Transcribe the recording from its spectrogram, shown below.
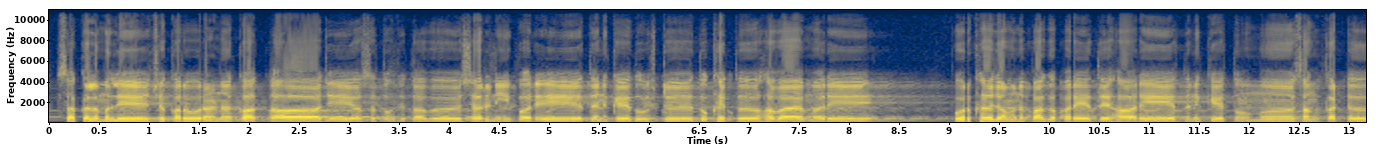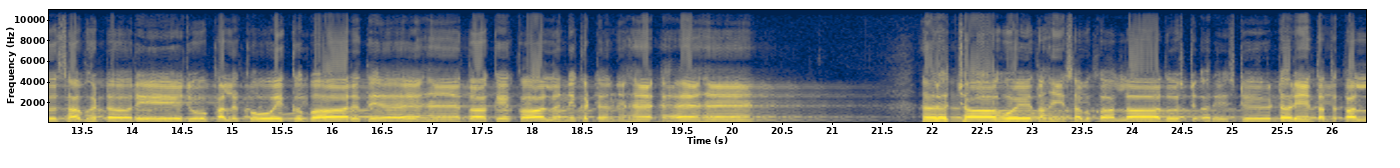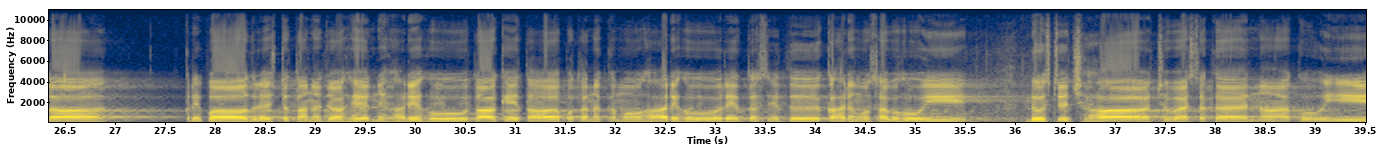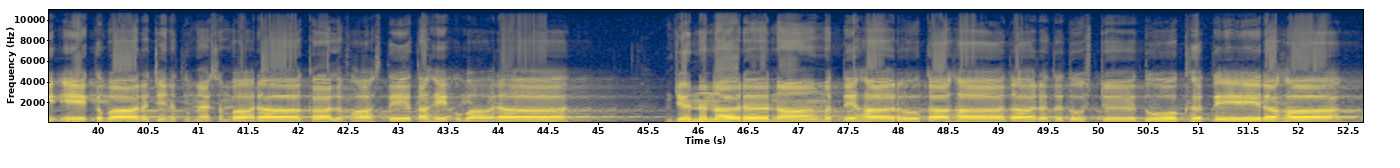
ਸਕਲ ਮਲੇਛ ਕਰੋ ਰਣ ਘਾਤਾ, ਜੇ ਅਸ ਤੁਜ ਤਵ ਸ਼ਰਨੀ ਪਰੇ, ਤਿਨ ਕੇ ਦੁਸ਼ਟ ਦੁਖਿਤ ਹਵੈ ਮਰੇ। ਪੁਰਖ ਜਮਨ ਪਗ ਪਰੇ ਤਿਹਾਰੇ, ਤਿਨ ਕੇ ਤੁਮ ਸੰਕਟ ਸਭ ਹਟਾਰੇ ਜੋ ਕਲ ਕੋ ਇੱਕ ਬਾਰ ਤੇ ਹੈ ਤਾਕੇ ਕਾਲ ਨਿਕਟ ਨਹਿ ਐ ਹੈ। ਰੱਛਾ ਹੋਏ ਤਹੀਂ ਸਭ ਕਾਲਾ, ਦੁਸ਼ਟ ਅਰਿਸ਼ਟ ਟਰੇ ਤਤਕਾਲਾ। ਕਿਰਪਾ ਦ੍ਰਿਸ਼ਟ ਤਨ ਜਾਹੇ, ਨਿਹਰੇ ਹੋ ਤਾਕੇ ਤਾਪ ਤਨ ਕਮੋ ਹਾਰੇ ਹੋ, ਰਿੱਧ ਸਿੱਧ ਕਰਮ ਸਭ ਹੋਈ। ਦੁਸ਼ਟ ਛਾ ਛੁਵੈ ਸਕੈ ਨਾ ਕੋਈ, ਏਕ ਬਾਰ ਜਿਨ ਤੁਮੈ ਸੰਭਾਰਾ, ਕਾਲ ਫਾਸਤੇ ਤਹੇ ਉਬਾਰਾ। ਜਿਨ ਨਰ ਨਾਮ ਤਿਹਾਰੋ ਕਹਾ, ਦਰਦ ਦੁਸ਼ਟ ਦੋਖ ਤੇ ਰਹਾ।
